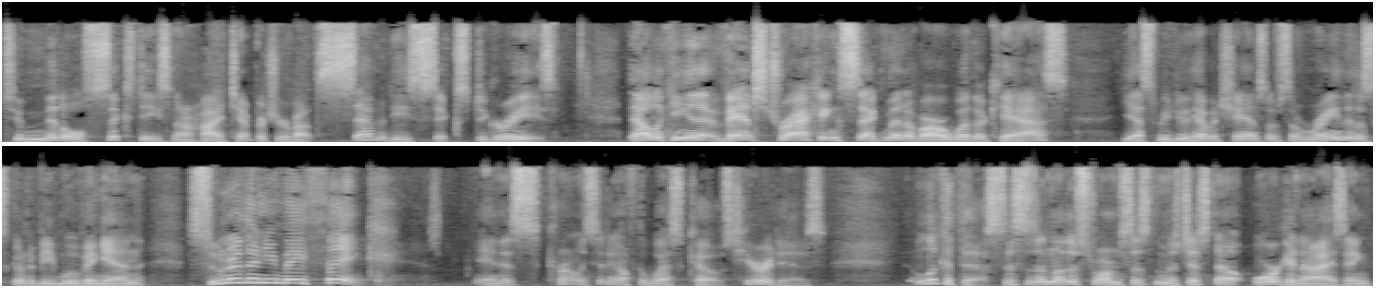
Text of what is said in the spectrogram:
to middle 60s, and our high temperature about 76 degrees. Now looking at an advanced tracking segment of our weathercast. Yes, we do have a chance of some rain that is going to be moving in sooner than you may think. And it's currently sitting off the west coast. Here it is. Look at this. This is another storm system that's just now organizing.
